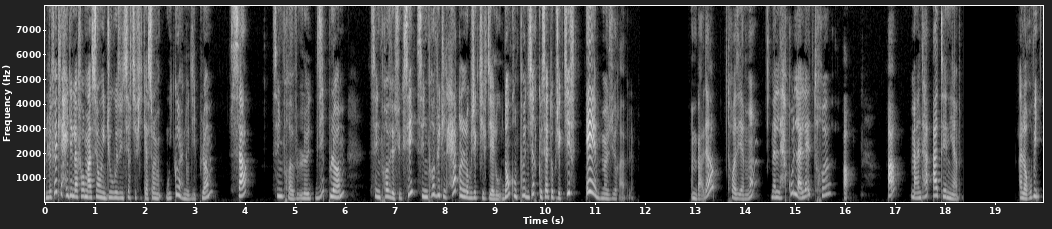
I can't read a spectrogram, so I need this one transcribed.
le fait qu'il ait la formation يجوز une certification ou يكون عنده diplôme ça c'est une preuve le diplôme c'est une preuve de succès, c'est une preuve que l'objectif dialou. Donc on peut dire que cet objectif est mesurable. troisièmement, la lettre A. A, معناتها atteignable. Alors oui,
